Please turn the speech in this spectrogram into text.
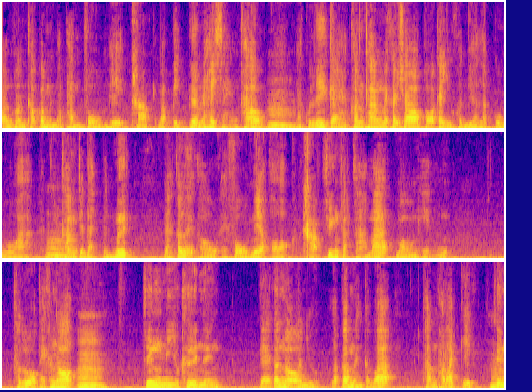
บางคนเขาก็เหมือนเอาแผ่นโฟมพี่ครับ มาปิดเพื่อไม่ให้แสงเข้าอืม แต่คุณลี่แกค่อนข้างไม่ค่อยชอบ เพราะว่าแกอยู่คนเดียวแล้วกลัวอืม ค่อนข้างจะแบบเป็นมืดแกก็เลยเอาไอ้โฟมเนี่ยออก ครับ ซึ่งสามารถมองเห็นทะลุออกไปข้างนอก อืมซึ่งมีอยู่คืนหนึ่งแกก็นอนอยู่ แล้วก็เหมือนกับว่า ทำภารกิจอืมซึ่ง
